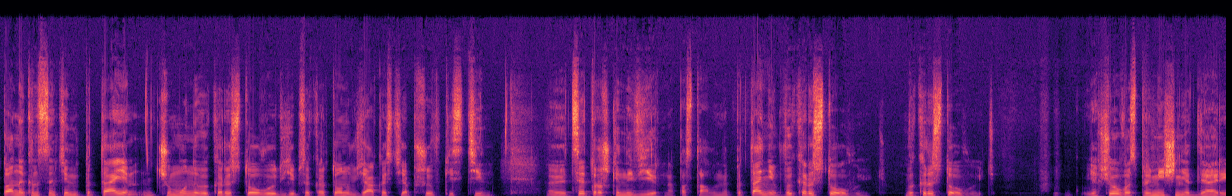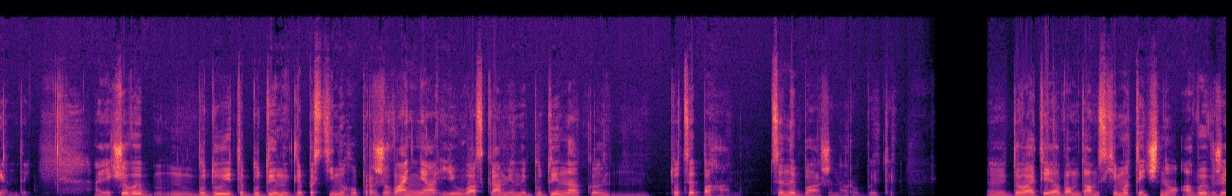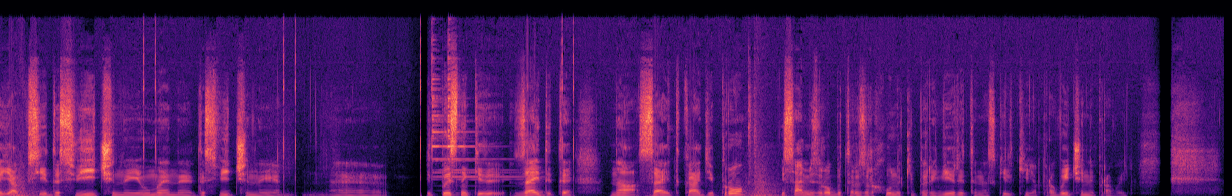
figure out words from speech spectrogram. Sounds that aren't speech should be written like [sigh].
Пане Константин питає, чому не використовують гіпсокартон в якості обшивки стін? Е, Це трошки невірне поставлене питання. Використовують. Використовують. Якщо у вас приміщення для оренди. А якщо ви будуєте будинок для постійного проживання і у вас кам'яний будинок, е, то це погано. Це не бажано робити. Е, Давайте я вам дам схематично, а ви вже як всі досвідчені, у мене досвідчені підписники, зайдете на сайт Каді Pro і самі зробите розрахунок і перевірите, наскільки я правий чи не правий.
